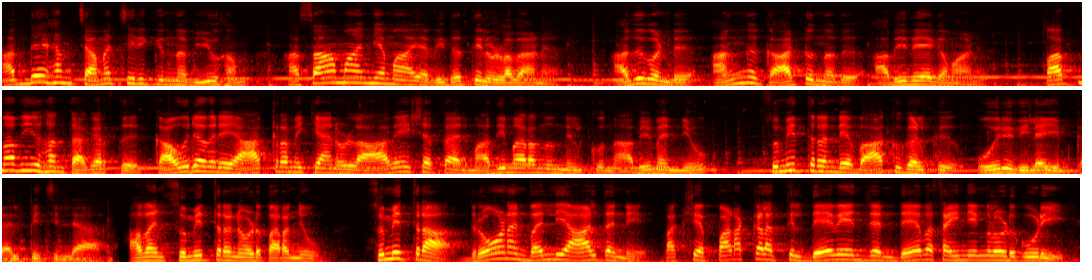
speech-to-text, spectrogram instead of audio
അദ്ദേഹം ചമച്ചിരിക്കുന്ന വ്യൂഹം അസാമാന്യമായ വിധത്തിലുള്ളതാണ്. അതുകൊണ്ട് അങ്ങ് കാട്ടുന്നത് അവിവേകമാണ്. പത്മവ്യൂഹം തകർത്ത് കൗരവരെ ആക്രമിക്കാനുള്ള ആവേശത്താൽ മതിമറന്നു നിൽക്കുന്ന അഭിമന്യു സുമിത്രന്റെ വാക്കുകൾക്ക് ഒരു വിലയും കൽപ്പിച്ചില്ല. അവൻ സുമിത്രനോട് പറഞ്ഞു സുമിത്ര ദ്രോണൻ വലിയ ആൾ തന്നെ. പക്ഷെ പടക്കളത്തിൽ ദേവേന്ദ്രൻ ദേവസൈന്യങ്ങളോടുകൂടി തന്റെ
